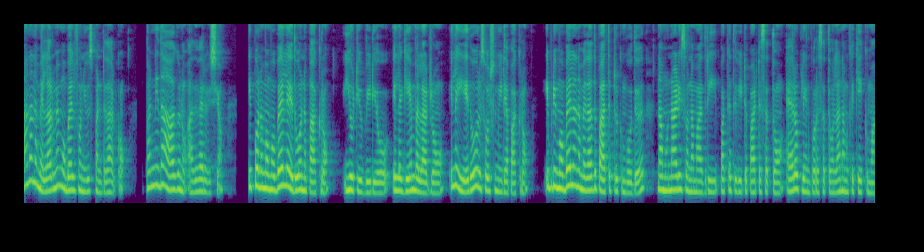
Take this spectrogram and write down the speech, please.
ஆனால் நம்ம எல்லாருமே மொபைல் ஃபோன் யூஸ் பண்ணிட்டு தான் இருக்கோம். பண்ணி தான் ஆகணும். அது வேறு விஷயம். இப்போ நம்ம மொபைலில் ஏதோ ஒன்று பார்க்குறோம் யூடியூப் வீடியோ இல்லை கேம் விளாட்றோம் இல்லை ஏதோ ஒரு சோஷியல் மீடியா பார்க்குறோம் இப்படி மொபைலில் நம்ம ஏதாவது பார்த்துட்டு இருக்கும்போது நான் முன்னாடி சொன்ன மாதிரி பக்கத்து வீட்டு பாட்டு சத்தம் ஏரோப்ளேன் போகிற சத்தம்லாம் நமக்கு கேட்குமா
